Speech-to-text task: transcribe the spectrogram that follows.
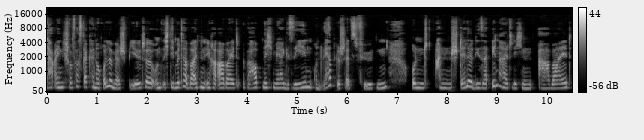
ja eigentlich schon fast gar keine Rolle mehr spielte und sich die Mitarbeitenden ihre Arbeit überhaupt nicht mehr gesehen und wertgeschätzt fühlten. Und anstelle dieser inhaltlichen Arbeit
